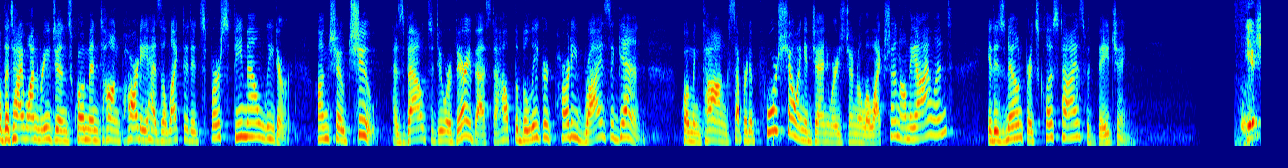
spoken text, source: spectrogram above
Well, the Taiwan region's Kuomintang party has elected its first female leader. Hung Hsiu-chu has vowed to do her very best to help the beleaguered party rise again. Kuomintang suffered a poor showing in January's general election on the island. It is known for its close ties with Beijing. As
